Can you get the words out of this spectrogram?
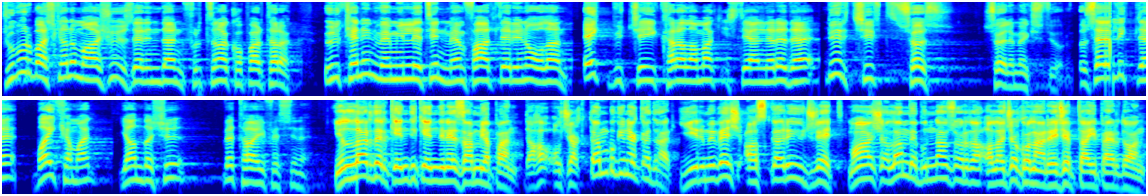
Cumhurbaşkanı maaşı üzerinden fırtına kopartarak ülkenin ve milletin menfaatlerine olan ek bütçeyi karalamak isteyenlere de bir çift söz söylemek istiyorum. Özellikle Bay Kemal yandaşı ve taifesine. Yıllardır kendi kendine zam yapan, daha Ocak'tan bugüne kadar 25 asgari ücret maaş alan ve bundan sonra da alacak olan Recep Tayyip Erdoğan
